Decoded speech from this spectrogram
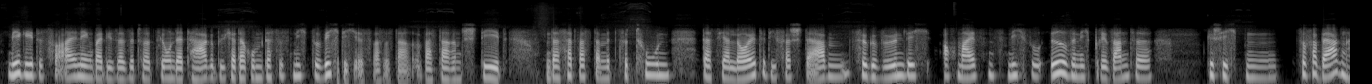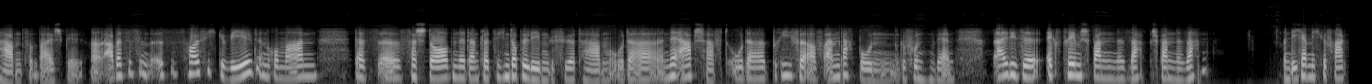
Mir geht es vor allen Dingen bei dieser Situation der Tagebücher darum, dass es nicht so wichtig ist, was es da, was darin steht. Und das hat was damit zu tun, dass ja Leute, die versterben, für gewöhnlich auch meistens nicht so irrsinnig brisante Geschichten zu verbergen haben zum Beispiel. Aber es ist, es ist häufig gewählt in Romanen, dass äh, Verstorbene dann plötzlich ein Doppelleben geführt haben oder eine Erbschaft oder Briefe auf einem Dachboden gefunden werden. All diese extrem spannende, spannende Sachen. Und ich habe mich gefragt,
